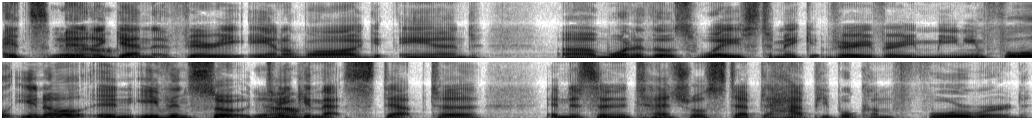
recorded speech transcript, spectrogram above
it's yeah. it, again very analog and um, one of those ways to make it very, very meaningful, you know, and even so, yeah. taking that step to, and it's an intentional step to have people come forward,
